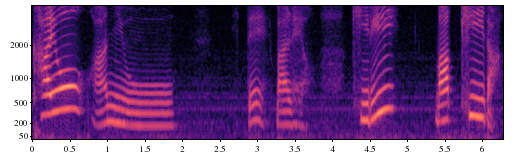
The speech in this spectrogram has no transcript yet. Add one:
가요? 아니요. 이때 말해요. 길이 막히다.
